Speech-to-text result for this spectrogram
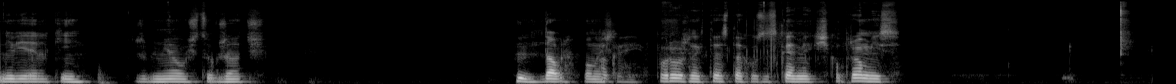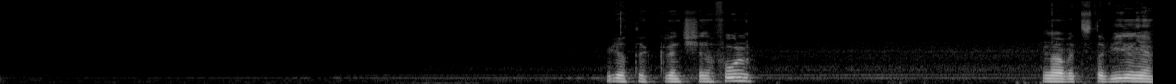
niewielki, żeby miało się co grzać. Hmm, dobra, pomyśl. Po różnych testach uzyskałem jakiś kompromis. Wiatek kręci się na full. Nawet stabilnie.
